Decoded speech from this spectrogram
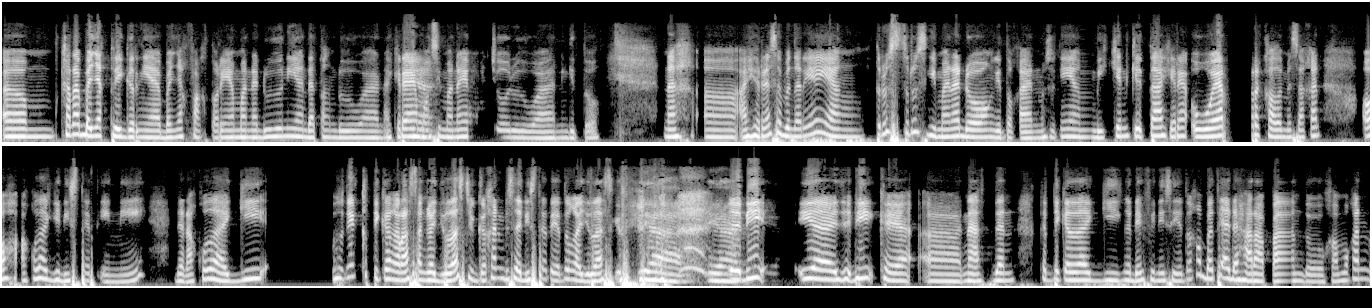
um, karena banyak triggernya, banyak faktornya mana dulu nih yang datang duluan, akhirnya yeah. emosi mana yang muncul duluan gitu. Nah uh, akhirnya sebenarnya yang terus terus gimana dong gitu kan, maksudnya yang bikin kita akhirnya aware kalau misalkan oh aku lagi di state ini dan aku lagi maksudnya ketika ngerasa nggak jelas juga kan bisa di state ya itu nggak jelas gitu. Yeah, yeah. Jadi Iya, jadi kayak uh, nah dan ketika lagi ngedefinisi itu kan berarti ada harapan tuh. Kamu kan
